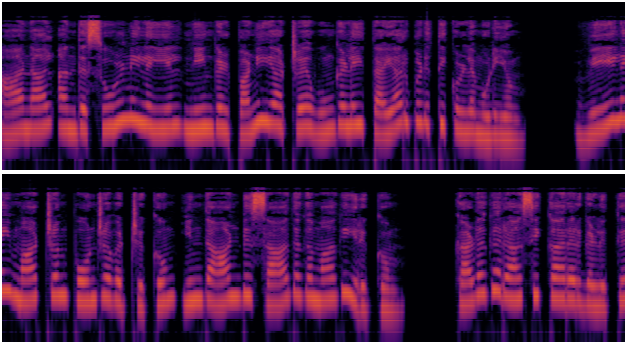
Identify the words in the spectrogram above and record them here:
ஆனால் அந்த சூழ்நிலையில் நீங்கள் பணியாற்ற உங்களை தயார்படுத்திக் கொள்ள முடியும். வேலை மாற்றம் போன்றவற்றுக்கும் இந்த ஆண்டு சாதகமாக இருக்கும். கடக ராசிக்காரர்களுக்கு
